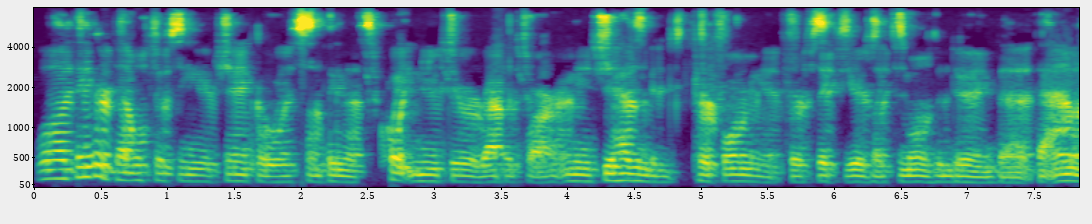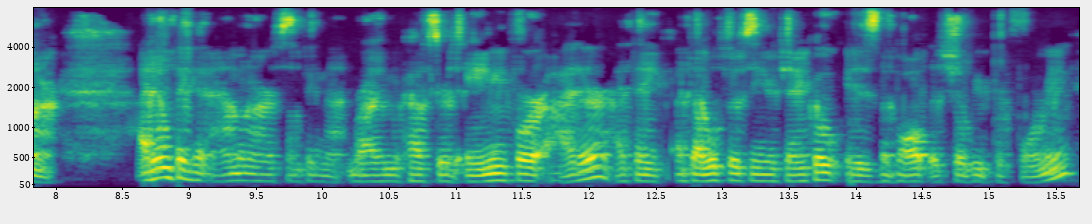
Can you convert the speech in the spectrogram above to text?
Well, I think her double twisting your Yurchenko was something that's quite new to her repertoire. I mean, she hasn't been performing it for six years like Simone's been doing the the Amanar. I don't think an Amanar is something that Riley McCusker is aiming for either. I think a double twist twisting Yurchenko is the vault that she'll be performing.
